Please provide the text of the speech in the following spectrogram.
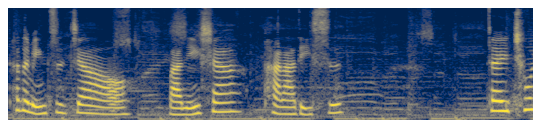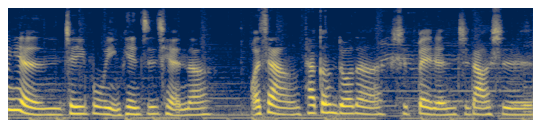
她的名字叫玛尼莎·帕拉迪斯。在出演这一部影片之前呢，我想她更多的是被人知道是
